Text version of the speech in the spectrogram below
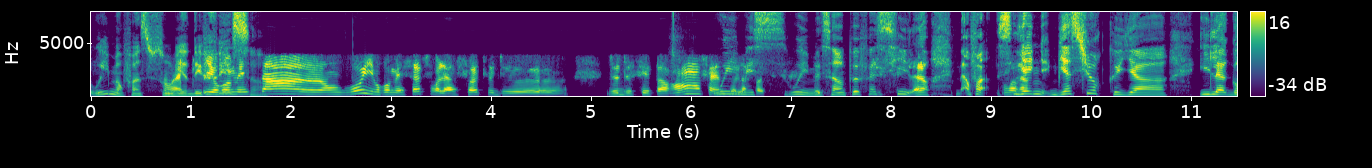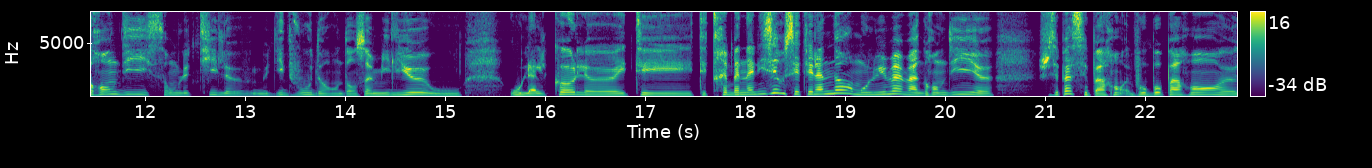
oui, mais enfin, ce sont Ouais. bien des il faits. remet ça. ça, euh, en gros, il remet ça sur la faute de, de, de ses parents. Enfin, Oui, la mais faute. oui, mais c'est un peu facile. Alors, enfin, s'il y a une- bien sûr qu'il y a, il a grandi, semble-t-il, euh, me dites-vous, dans, dans un milieu où où l'alcool euh, était était très banalisé, où c'était la norme, où lui-même a grandi. euh, je sais pas, ses parents, vos beaux-parents euh,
